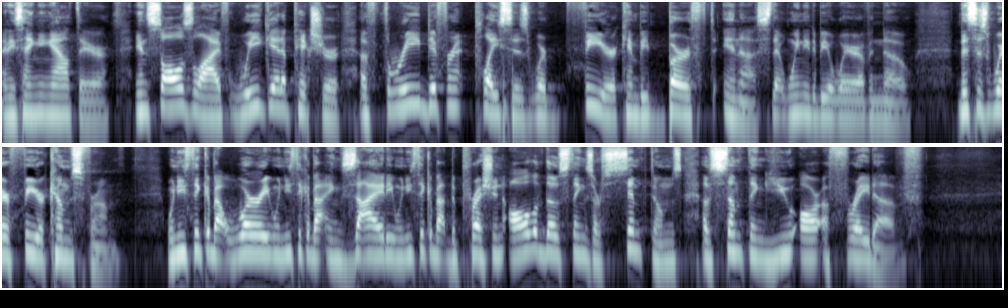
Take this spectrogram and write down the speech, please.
and he's hanging out there. In Saul's life, we get a picture of three different places where fear can be birthed in us that we need to be aware of and know. This is where fear comes from. When you think about worry, when you think about anxiety, when you think about depression, all of those things are symptoms of something you are afraid of.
